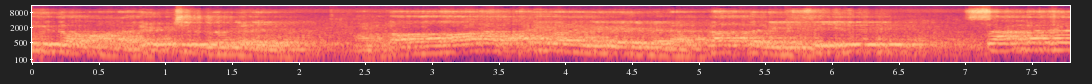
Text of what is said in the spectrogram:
விதமான நெற்செல்வங்களையும் மனதார வாடி வழங்க வேண்டும் என பிரார்த்தனை செய்து சம்பதா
